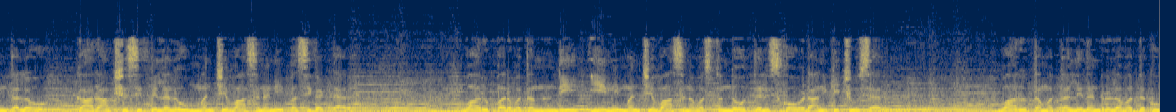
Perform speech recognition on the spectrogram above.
ఇంతలో కా రాక్షసి పిల్లలు మంచి వాసనని పసిగట్టారు. వారు పర్వతం నుండి ఏమి మంచి వాసన వస్తుందో తెలుసుకోవడానికి చూశారు. వారు తమ తల్లిదండ్రుల వద్దకు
